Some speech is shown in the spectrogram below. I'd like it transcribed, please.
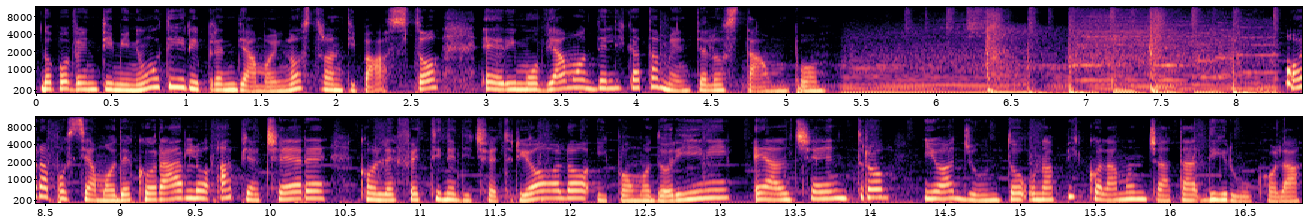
Dopo 20 minuti riprendiamo il nostro antipasto e rimuoviamo delicatamente lo stampo. Ora possiamo decorarlo a piacere con le fettine di cetriolo, i pomodorini e al centro io ho aggiunto una piccola manciata di rucola,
